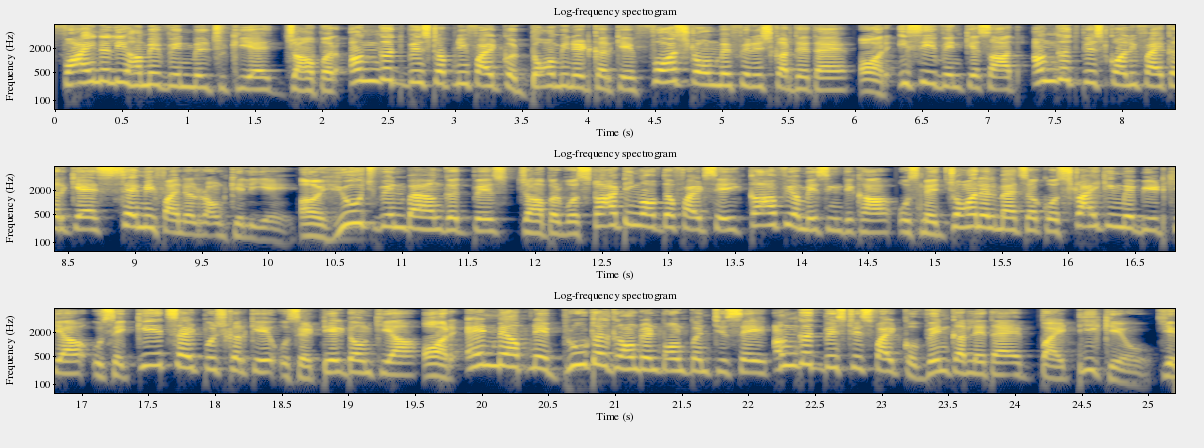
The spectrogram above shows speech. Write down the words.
फाइनली हमें विन मिल चुकी है जहाँ पर अंगद बिस्ट अपनी फाइट को डोमिनेट करके फ़र्स्ट राउंड में फिनिश कर देता है और इसी विन के साथ अंगद बिस्ट क्वालिफाई करके है सेमीफाइनल राउंड के लिए। A huge win by Angad Bisht जहाँ पर वो स्टार्टिंग ऑफ़ द फाइट से ही काफ़ी अमेजिंग दिखा। उसने जॉन एलमैचर को स्ट्राइकिंग में बीट किया उसे केज साइड पुश करके उसे टेक डाउन किया और एंड में अपने brutal ground and pound punches से अंगद बिस्ट इस फाइट को विन कर लेता है बाय टीकेओ ये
